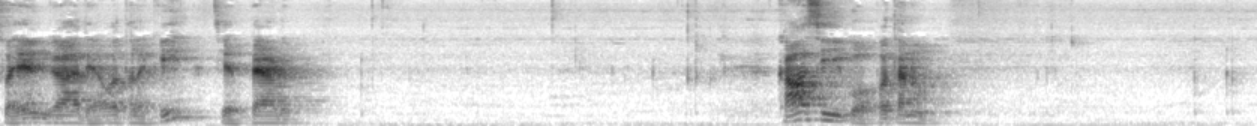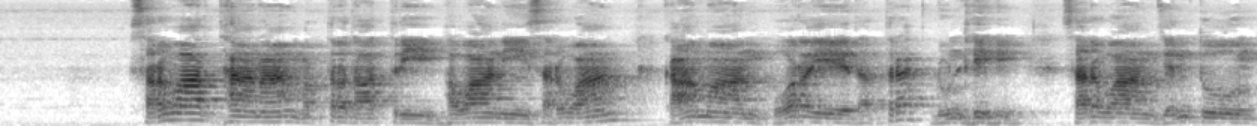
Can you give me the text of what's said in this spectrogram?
స్వయంగా దేవతలకి చెప్పాడు. కాశీ గొప్పతనం. సర్వార్థాన మత్రదాత్రి భవానీ సర్వాన్ కామాన్ పూరయేదత్ర డుంఢి సర్వాన్ జంతూన్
